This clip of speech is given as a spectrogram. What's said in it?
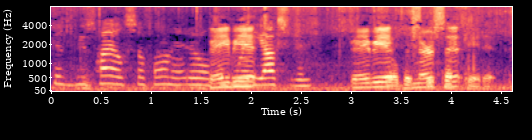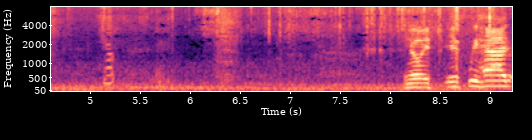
Because if you pile stuff on it, it'll Baby take away it. the oxygen. Baby It'll it, basically nurse it. suffocate it. You know, if, if we had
